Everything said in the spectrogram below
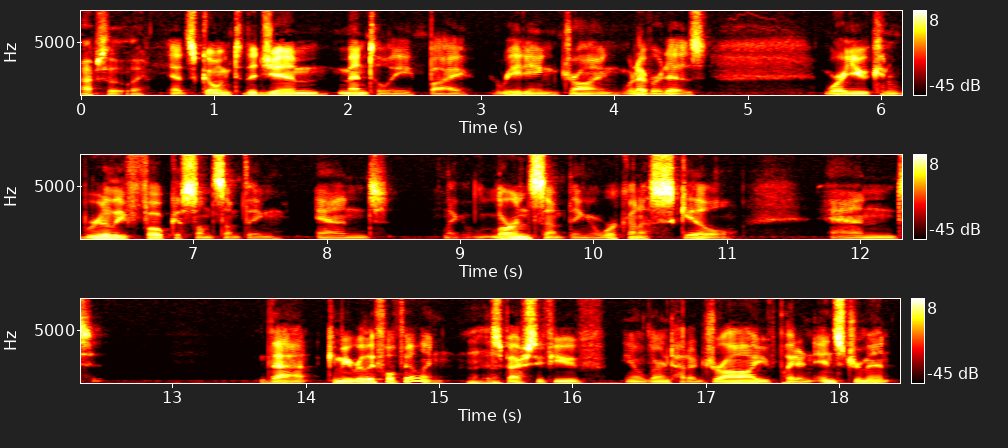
Absolutely. It's going to the gym mentally by reading, drawing, whatever it is, where you can really focus on something and like learn something or work on a skill. And that can be really fulfilling, Mhm. especially if you've, you know, learned how to draw, you've played an instrument,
